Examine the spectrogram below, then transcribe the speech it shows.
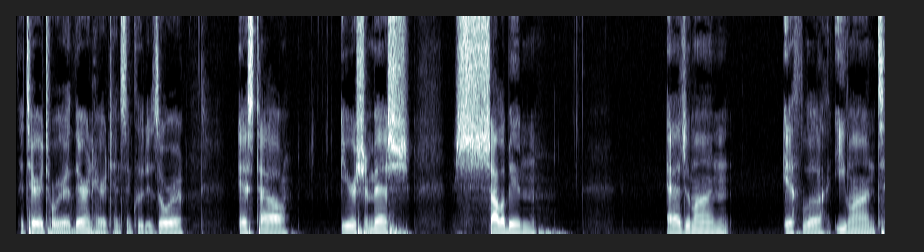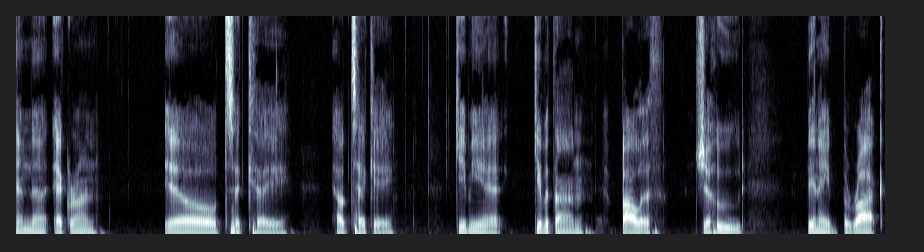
The territory of their inheritance included Zorah, Eshtaol, Ir Shemesh, Shalabin, Aijalon, Ithla, Elon, Timnah, Ekron, Elteke, Elteke, Gibbethon, Baalath, Jehud, Bene Barak,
